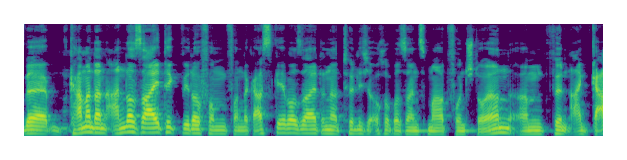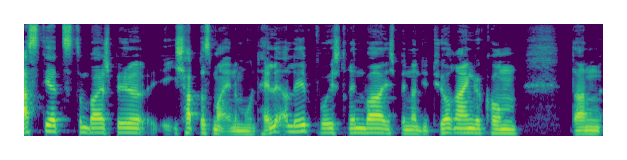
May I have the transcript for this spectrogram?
Kann man dann anderseitig wieder vom, von der Gastgeberseite natürlich auch über sein Smartphone steuern. Ähm, für einen Gast jetzt zum Beispiel, ich habe das mal in einem Hotel erlebt, wo ich drin war. Ich bin an die Tür reingekommen. Dann äh,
